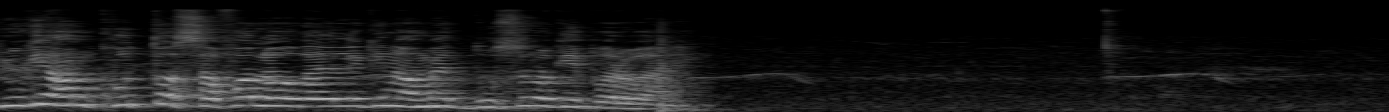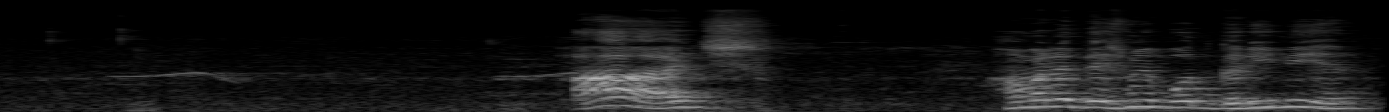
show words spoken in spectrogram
क्योंकि हम खुद तो सफल हो गए लेकिन हमें दूसरों की परवाह नहीं। आज हमारे देश में बहुत गरीबी है।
